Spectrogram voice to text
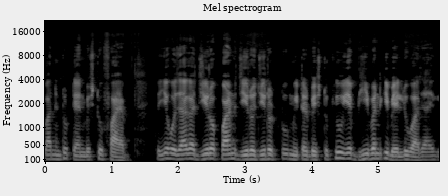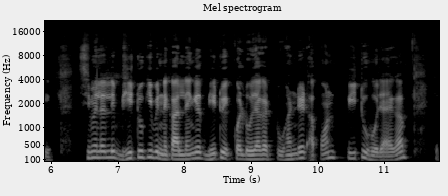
one into ten base two five तो ये हो जाएगा zero point zero zero two metre base two Q ये वी वन की वैल्यू आ जाएगी। सिमिलरली वी टू की भी निकाल लेंगे वी टू इक्वल टू हो जाएगा two hundred upon P two हो जाएगा। तो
